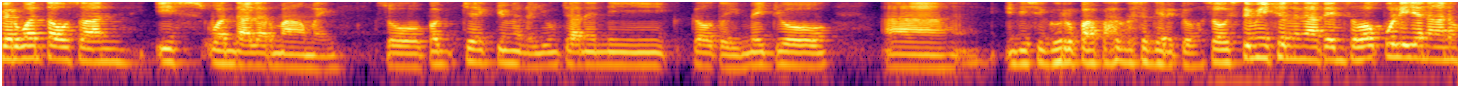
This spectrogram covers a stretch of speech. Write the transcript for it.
per 1,000 is 1 dollar mga kamay. So pag check yung ano yung channel ni Kautoy, medyo uh, hindi siguro papago sa ganito. So estimation lang natin. So hopefully yan ang ano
